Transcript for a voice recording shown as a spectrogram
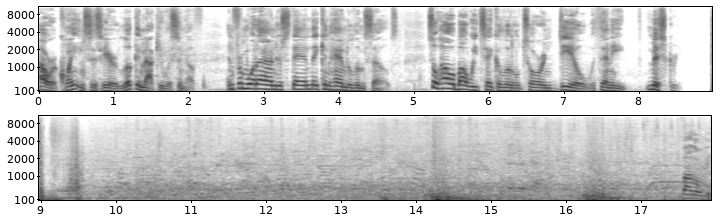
our acquaintances here look innocuous enough, and from what I understand, they can handle themselves. So how about we take a little tour and deal with any miscreant? Follow me.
